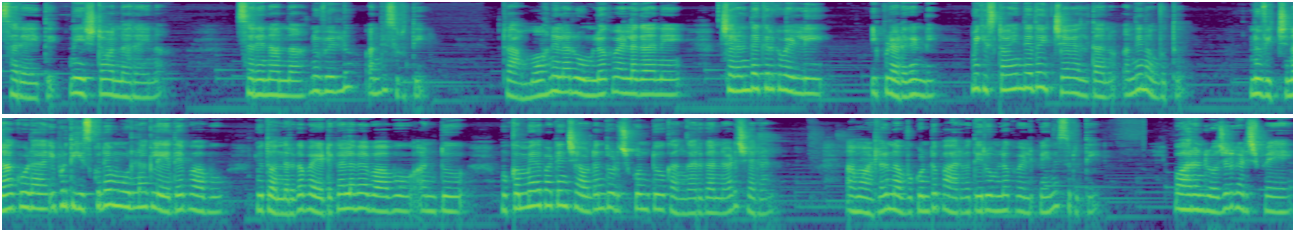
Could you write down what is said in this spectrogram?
సరే అయితే నీ ఇష్టం అన్నారు ఆయన. సరే నాన్న నువ్వు వెళ్ళు అంది శృతి. రామ్మోహన్ ఇలా రూమ్లోకి వెళ్ళగానే చరణ్ దగ్గరికి వెళ్ళి ఇప్పుడు అడగండి మీకు ఇష్టమైందేదో ఇచ్చే వెళ్తాను అంది నవ్వుతూ. నువ్వు ఇచ్చినా కూడా ఇప్పుడు తీసుకునే మూడు నాకు లేదే బాబు నువ్వు తొందరగా బయటకు వెళ్ళవే బాబు అంటూ ముఖం మీద పట్టిన చెవటం తుడుచుకుంటూ కంగారుగా అన్నాడు చరణ్. ఆ మాటలకు నవ్వుకుంటూ పార్వతి రూమ్లోకి వెళ్ళిపోయింది శృతి. వారం రోజులు గడిచిపోయాయి.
